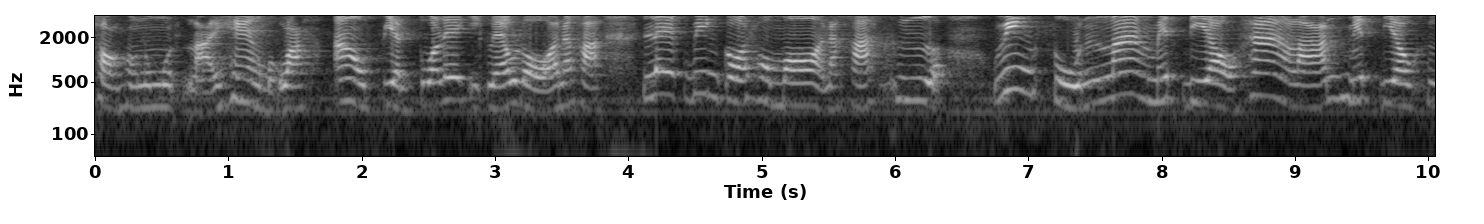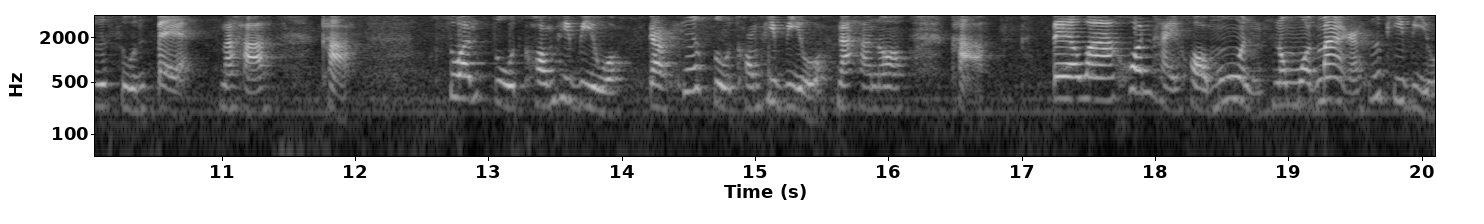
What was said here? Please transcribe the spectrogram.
ช่องของนุ่มมดหลายแห่งบอกว่าอ้าวเปลี่ยนตัวเลขอีกแล้วหรอนะคะ เลขวิ่งกทมนะคะ คือวิ่งศูนย์ล่างเม็ดเดียว 5 ล้านเม็ดเดียวคือ08นะคะค่ะ ส่วนสูตรของพี่บิวกับคือสูตรของพี่บิวนะคะเนาะค่ะแต่ว่าคนหายข้อมูลนมมดมากก็คือพี่บิว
